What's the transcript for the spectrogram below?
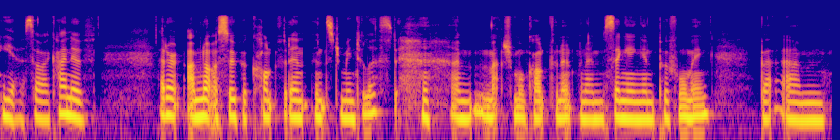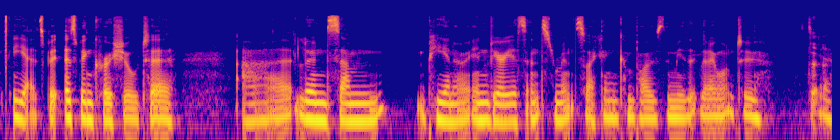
yeah, so I kind of, I don't, I'm not a super confident instrumentalist. I'm much more confident when I'm singing and performing. But um, yeah, it's been, it's been crucial to uh, learn some piano and various instruments so I can compose the music that I want to. So Yeah.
